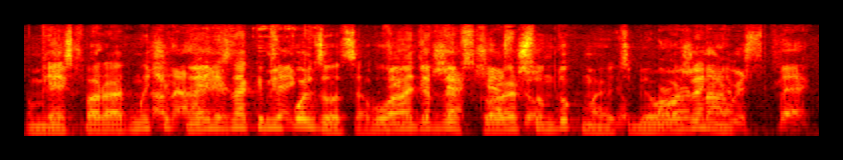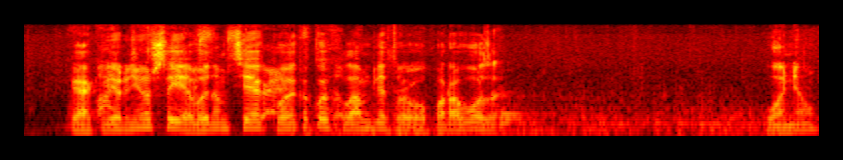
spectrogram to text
У меня есть пара отмычек, но я не знаю, как ими пользоваться. Вон, держи, вскроешь сундук, мое тебе уважение. Как вернешься, я выдам тебе кое-какой хлам для твоего паровоза. Понял.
